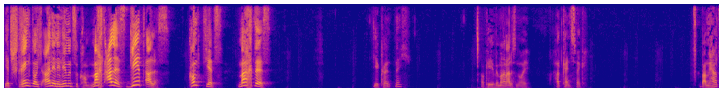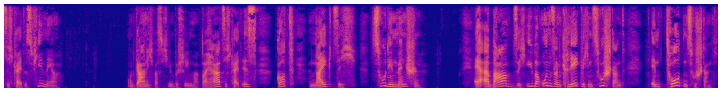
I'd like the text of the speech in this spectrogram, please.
jetzt strengt euch an, in den Himmel zu kommen. Macht alles, gebt alles. Kommt jetzt, macht es. Ihr könnt nicht. Okay, wir machen alles neu. Hat keinen Zweck. Barmherzigkeit ist viel mehr. Und gar nicht, was ich ihm beschrieben habe. Barmherzigkeit ist, Gott neigt sich zu den Menschen er erbarmt sich über unseren kläglichen Zustand im toten Zustand.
